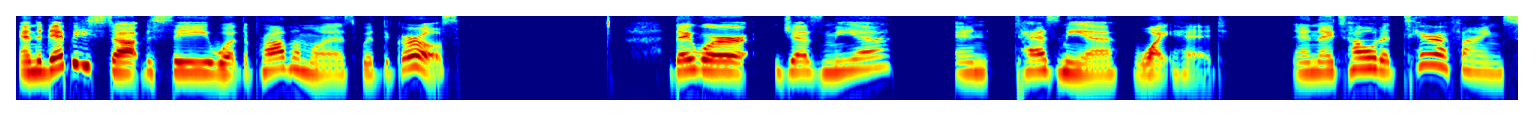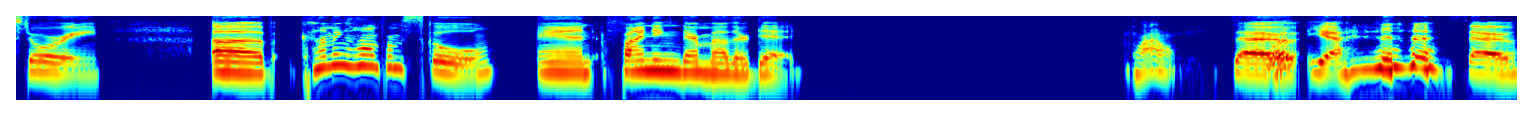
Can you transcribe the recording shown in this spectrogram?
and the deputy stopped to see what the problem was with the girls. They were Jasmiyah and Tasmiyah Whitehead, and they told a terrifying story of coming home from school and finding their mother dead. Wow. So What? yeah. so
